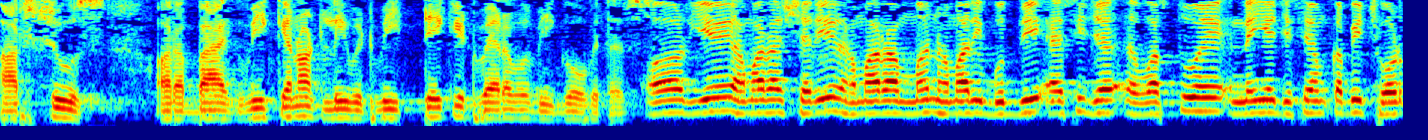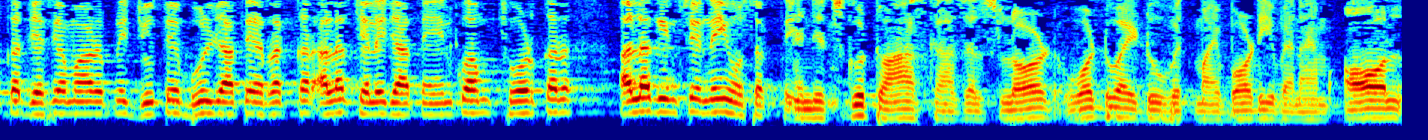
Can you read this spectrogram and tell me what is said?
our shoes or a bag. We cannot leave it. We take it wherever we go with us. और ये हमारा शरीर हमारा मन हमारी बुद्धि ऐसी ज- वस्तुएं नहीं है जिसे हम कभी छोड़कर जैसे हमारे अपने जूते भूल जाते हैं रख कर अलग चले जाते हैं इनको हम छोड़कर अलग इनसे नहीं हो सकते And it's good to ask ourselves, Lord, what do I do with my body when I am all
